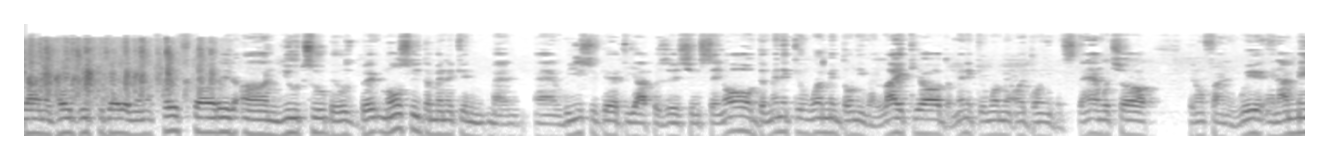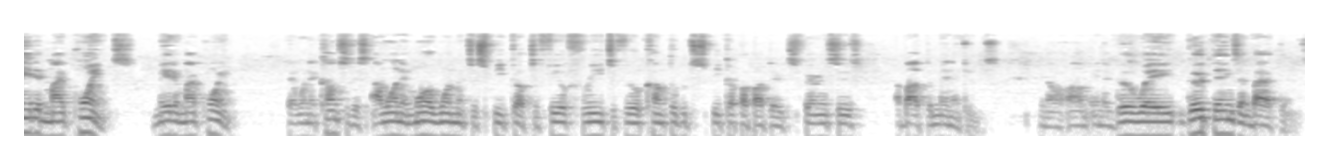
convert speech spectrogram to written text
Gotten a whole group together. When I first started on YouTube, it was big, mostly Dominican men, and we used to get the opposition saying, "Oh, Dominican women don't even like y'all. Dominican women don't even stand with y'all. They don't find it weird." And I made it my point, made it my point that when it comes to this, I wanted more women to speak up, to feel free, to feel comfortable to speak up about their experiences about the Dominicans, you know, um, in a good way, good things and bad things.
